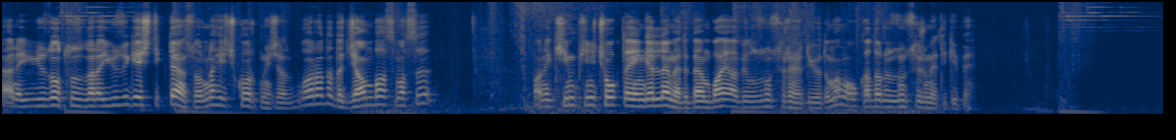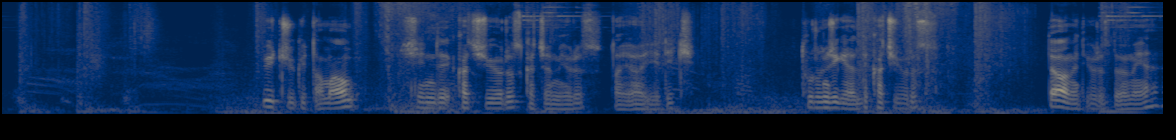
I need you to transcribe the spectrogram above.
Yani 130'lara 100'ü geçtikten sonra hiç korkmayacağız. Bu arada da cam basması hani Kimpin'i çok da engellemedi. Ben bayağı bir uzun sürer diyordum ama o kadar uzun sürmedi gibi. 3 yükü tamam. Şimdi kaçıyoruz. Kaçamıyoruz. Dayağı yedik. Turuncu geldi. Kaçıyoruz. Devam ediyoruz dövmeye.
